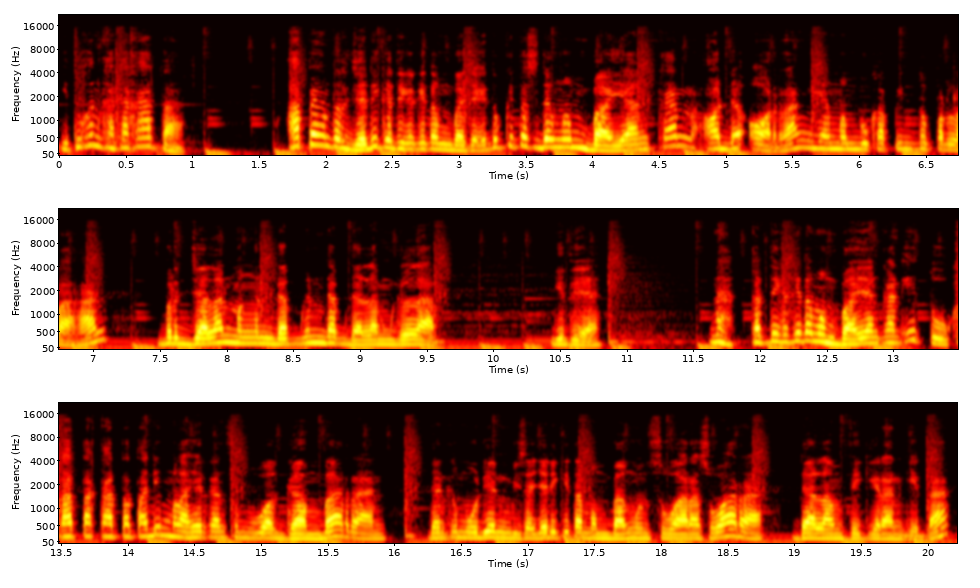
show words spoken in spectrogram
Itu kan kata-kata. Apa yang terjadi ketika kita membaca itu? Kita sedang membayangkan ada orang yang membuka pintu perlahan berjalan mengendap-endap dalam gelap. gitu ya. Nah, ketika kita membayangkan itu, kata-kata tadi melahirkan sebuah gambaran dan kemudian bisa jadi kita membangun suara-suara dalam pikiran kita.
